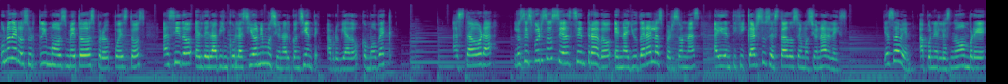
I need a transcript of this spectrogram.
uno de los últimos métodos propuestos ha sido el de la vinculación emocional consciente, abreviado como BEC. Hasta ahora, los esfuerzos se han centrado en ayudar a las personas a identificar sus estados emocionales. Ya saben, a ponerles nombre,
